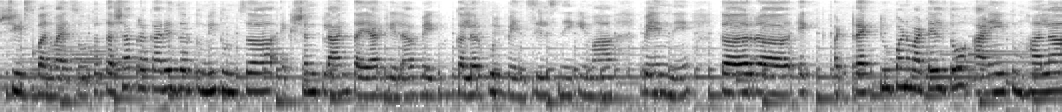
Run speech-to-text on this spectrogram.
शीट्स बनवायचो. तर तशा प्रकारे जर तुम्ही तुमचं ॲक्शन प्लॅन तयार केला वेग कलरफुल पेन्सिल्सनी किंवा पेनने तर एक अट्रॅक्टिव्ह पण वाटेल तो आणि तुम्हाला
